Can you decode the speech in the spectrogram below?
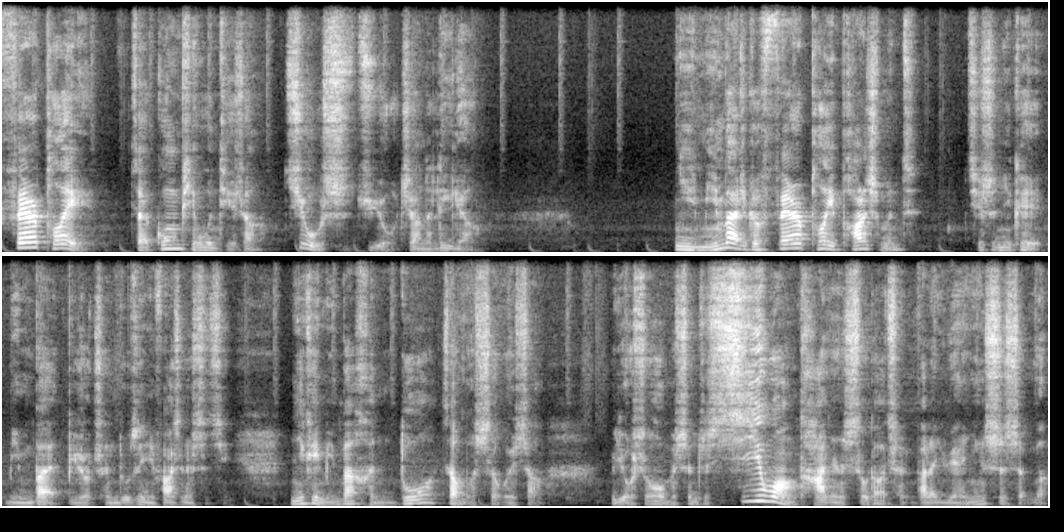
fair play 在公平问题上就是具有这样的力量。你明白这个 fair play punishment，其实你可以明白，比如说成都最近发生的事情，你可以明白很多在我们社会上。有时候我们甚至希望他人受到惩罚的原因是什么？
